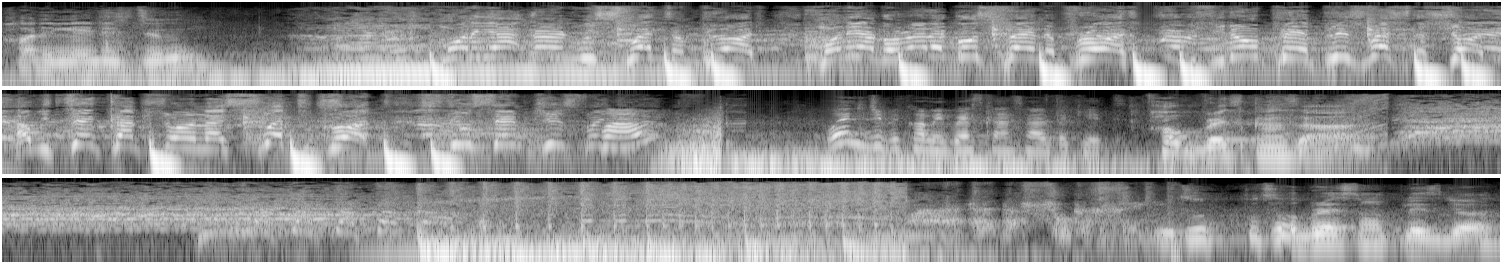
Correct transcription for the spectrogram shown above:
How the ladies do? Money I earned with sweat and blood. Money I go rather go spend abroad. If you don't pay, please rest assured. I will take action. I swear to God. Still same gist for Wow. When did you become a breast cancer advocate? How breast cancer? Put, put your breast on place, Joe.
